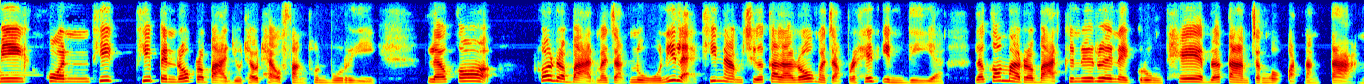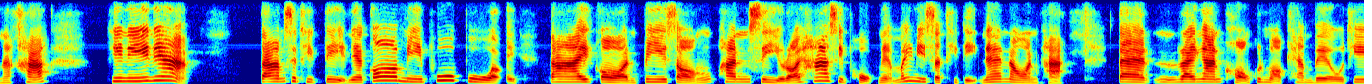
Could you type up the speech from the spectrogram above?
มีคนที่ที่เป็นโรคระบาดอยู่แถวแถวฝั่งธนบุรี แล้วก็ก็ระบาดมาจากหนูนี่แหละที่นำเชื้อกาฬโรคมาจากประเทศอินเดีย แล้วก็มาระบาดขึ้นเรื่อยๆ ในกรุงเทพและตามจังหวัดต่างๆนะคะ ทีนี้เนี่ยตามสถิติเนี่ยก็มีผู้ป่วย ตายก่อนปี 2456 เนี่ยไม่มีสถิติแน่นอนค่ะ แต่รายงานของคุณหมอแคมเบลที่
